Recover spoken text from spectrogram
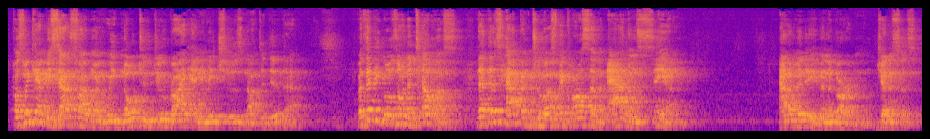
Because we can't be satisfied when we know to do right and we choose not to do that. But then he goes on to tell us that this happened to us because of Adam's sin. Adam and Eve in the garden, Genesis.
